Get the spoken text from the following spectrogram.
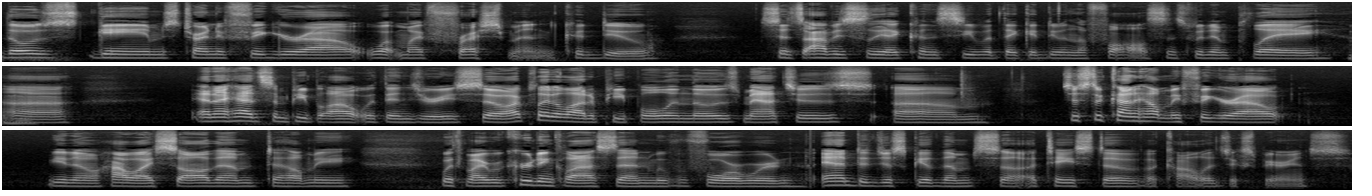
those games trying to figure out what my freshmen could do. Since obviously I couldn't see what they could do in the fall since we didn't play. Mm-hmm. Uh, and I had some people out with injuries. So I played a lot of people in those matches. Um, just to kind of help me figure out, you know, how I saw them to help me with my recruiting class then moving forward, and to just give them a taste of a college experience.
